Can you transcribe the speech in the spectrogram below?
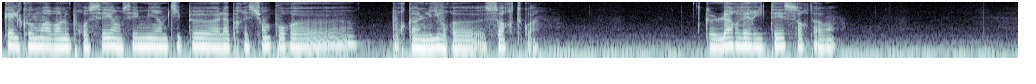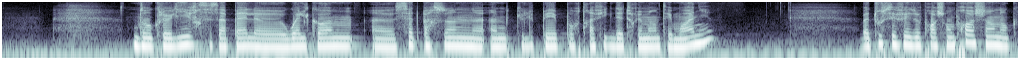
quelques mois avant le procès, on s'est mis un petit peu à la pression pour, pour qu'un livre sorte, quoi. Que leur vérité sorte avant. Donc le livre, ça s'appelle euh, Welcome. Euh, sept personnes inculpées pour trafic d'êtres humains témoignent. Bah, tout s'est fait de proche en proche. Hein, donc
